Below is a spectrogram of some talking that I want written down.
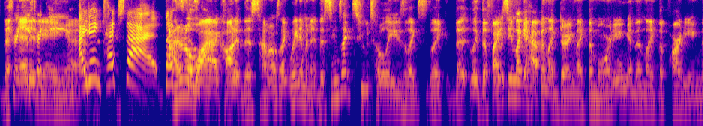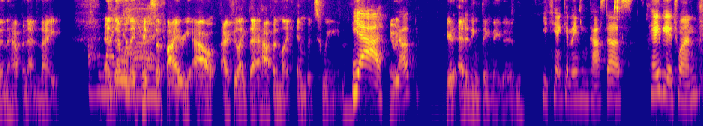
It was the Tricky, editing. tricky. I didn't catch that. That's I don't know so- why I caught it this time. I was like, wait a minute, this seems like two totally like like that like the fight seemed like it happened like during like the morning and then like the partying then happened at night. Oh and then when they kicked Saaphyri out, I feel like that happened like in between. Yeah. It was yep. weird editing thing they did. You can't get anything past us. Hey VH1,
